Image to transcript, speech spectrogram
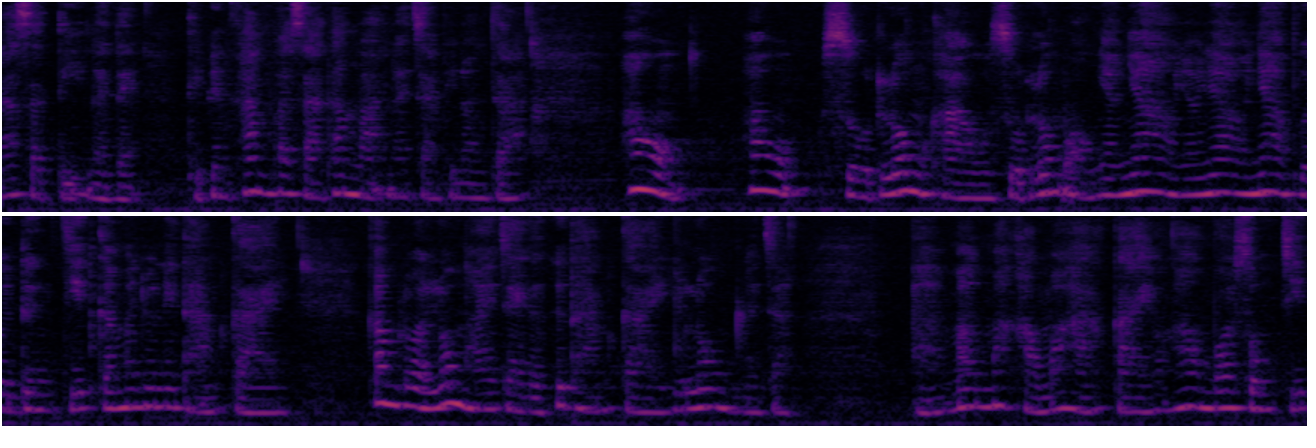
นสตินั่นแหละที่เป็นคำภาษาธรรมะนะจ๊ะพี่น้องจ๋าเฮาเฮาสูดลมเข้าสูดลมออกยาวๆยาวๆยาวๆเพื่อดึงจิตกลับมาอยู่ในฐานกายคำว่าลมหายใจก็คือฐานกายอยู่ลมนะจ๊ะอ่ามามาเข้ามาหากาย ของจิต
